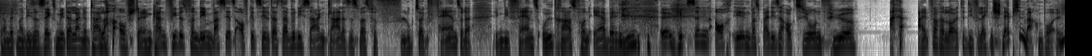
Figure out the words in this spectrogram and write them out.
damit man dieses sechs Meter lange Teil aufstellen kann. Vieles von dem, was jetzt aufgezählt hast, da würde ich sagen, klar, das ist was für Flugzeugfans oder irgendwie Fans, Ultras von Air Berlin. äh, Gibt es denn auch irgendwas bei dieser Auktion für einfache Leute, die vielleicht ein Schnäppchen machen wollen?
